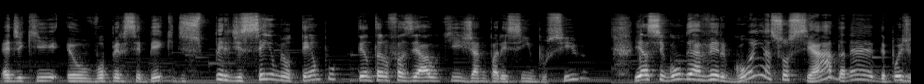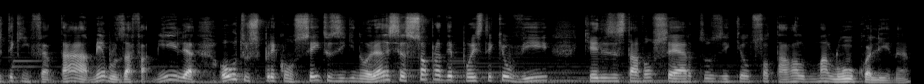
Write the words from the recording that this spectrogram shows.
é de que eu vou perceber que desperdicei o meu tempo tentando fazer algo que já me parecia impossível. E a segunda é a vergonha associada, né, depois de ter que enfrentar membros da família, outros preconceitos e ignorâncias só para depois ter que ouvir que eles estavam certos e que eu só tava maluco ali, né?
